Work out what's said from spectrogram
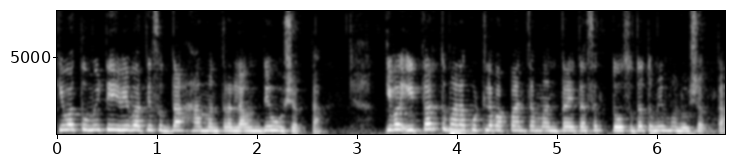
किंवा तुम्ही टी व्हीवरती सुद्धा हा मंत्र लावून देऊ शकता. किंवा इतर तुम्हाला कुठल्या बाप्पांचा मंत्र येत असेल तो सुद्धा तुम्ही म्हणू शकता.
